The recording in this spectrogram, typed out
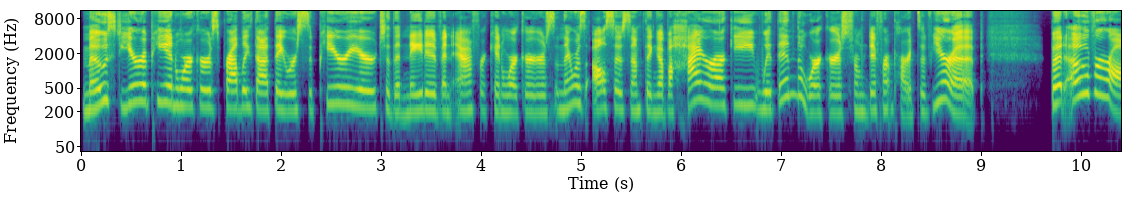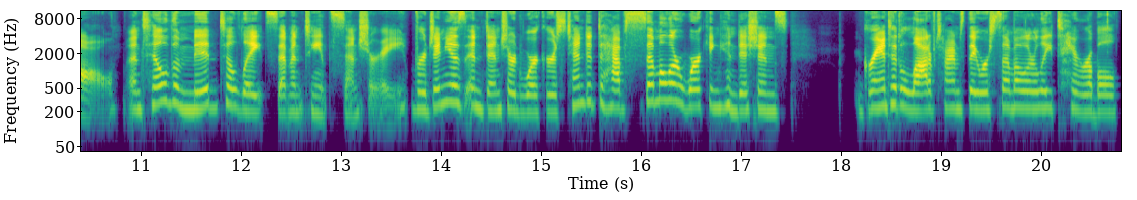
Most European workers probably thought they were superior to the Native and African workers, and there was also something of a hierarchy within the workers from different parts of Europe. But overall, until the mid to late 17th century, Virginia's indentured workers tended to have similar working conditions. Granted, a lot of times they were similarly terrible.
